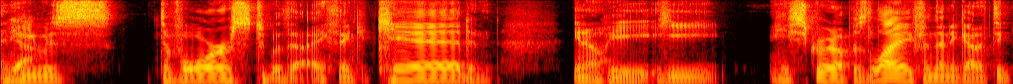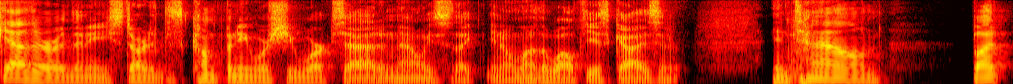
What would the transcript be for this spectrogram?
and Yeah. he was divorced with I think a kid, and you know he he he screwed up his life, and then he got it together, and then he started this company where she works at, and now he's like you know one of the wealthiest guys in in town, but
